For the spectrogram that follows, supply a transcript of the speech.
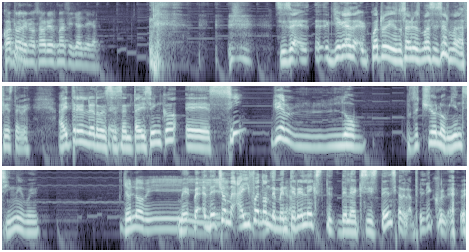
Cuatro dinosaurios más y ya llegan. Si se, eh, llega cuatro dinosaurios más y se arma la fiesta, güey. Hay trailer de 65. Eh, sí, yo ya lo. Pues de hecho, yo lo vi en cine, güey. Yo lo vi. de hecho, ahí fue donde me enteré de la existencia de la película, güey.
